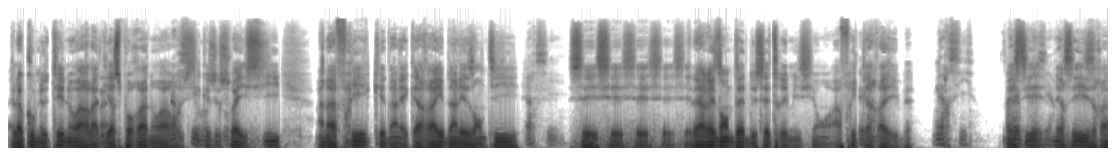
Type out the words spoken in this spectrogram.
à la communauté noire, la diaspora noire Merci aussi, que ce soit ici, en Afrique, dans les Caraïbes, dans les Antilles. Merci. C'est la raison d'être de cette émission Afrique-Caraïbes. Merci. Ça fait Merci, plaisir. merci Isra,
